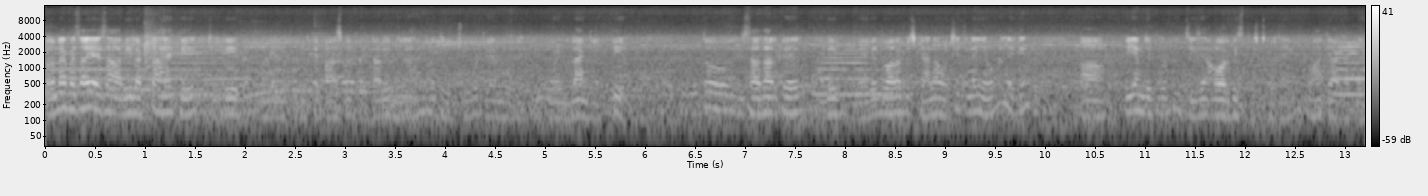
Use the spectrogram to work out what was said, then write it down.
प्रमेय फसाई, ऐसा अभी लगता है कि चूँकि उनके पास भी कट्टा भी मिला है और जो चोट है वो ब्लैंक लगती है। तो इस आधार पर अभी मेरे द्वारा कुछ कहना उचित नहीं होगा, लेकिन पीएम रिपोर्ट में चीज़ें और भी स्पष्ट हो जाएँगी। वहाँ क्या करना है?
